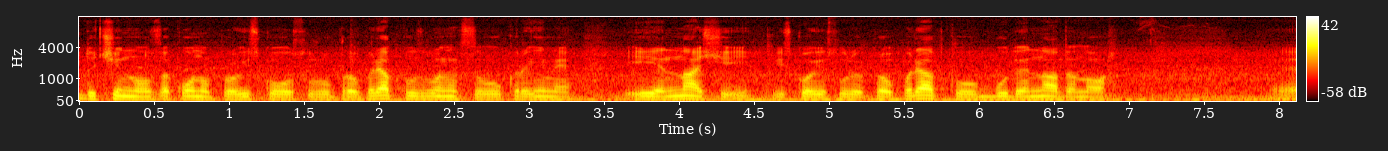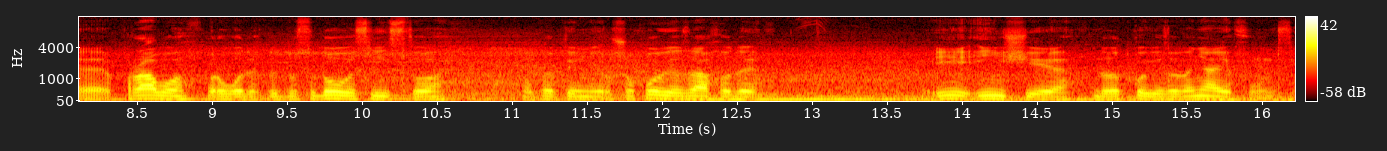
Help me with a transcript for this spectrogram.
до чинного закону про військову службу правопорядку Збройних сил України. І нашій військовій службі правопорядку буде надано е, право проводити досудове слідство, оперативні розшукові заходи і інші додаткові завдання і функції.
